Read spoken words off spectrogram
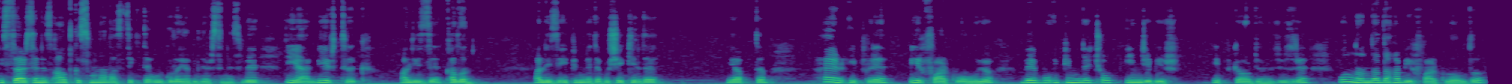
isterseniz alt kısmına lastik de uygulayabilirsiniz ve diğer bir tık alize kalın alize ipimle de bu şekilde yaptım. Her iple bir farklı oluyor ve bu ipim de çok ince bir ip gördüğünüz üzere. Bundan da daha bir farklı oldu.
